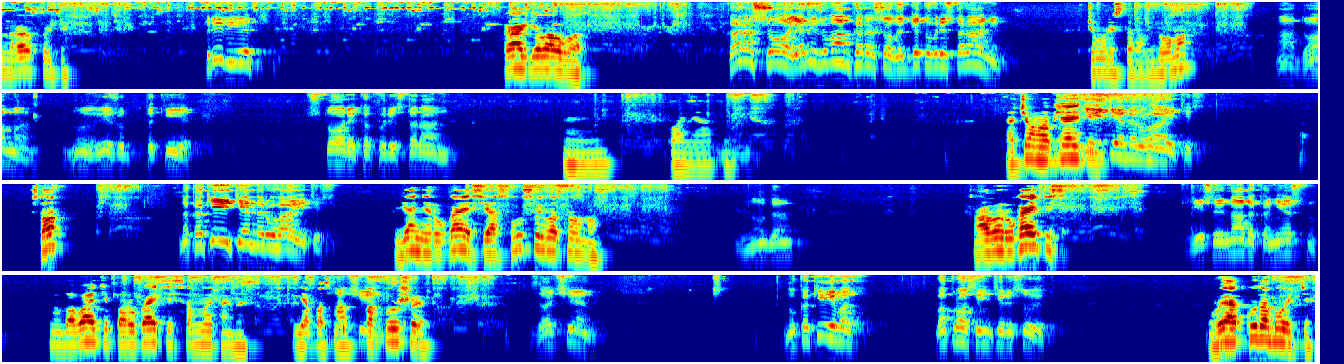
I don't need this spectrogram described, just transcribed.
Здравствуйте. Привет. Как дела у вас? Хорошо, я вижу вам хорошо. Вы где-то в ресторане. Почему ресторан? Дома? А, дома. Ну, вижу такие шторы, как в ресторане. Понятно. О чем На какие общаетесь? темы ругаетесь? Что? На какие темы ругаетесь? Я не ругаюсь, я слушаю в основном. Ну да. А вы ругаетесь? Если надо, конечно. Ну давайте поругайтесь со мной тогда. Я посмотрю, Зачем? послушаю. Зачем? Ну какие вас вопросы интересуют? Вы откуда будете?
